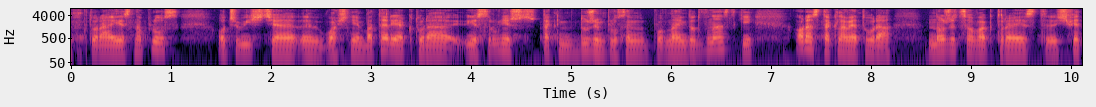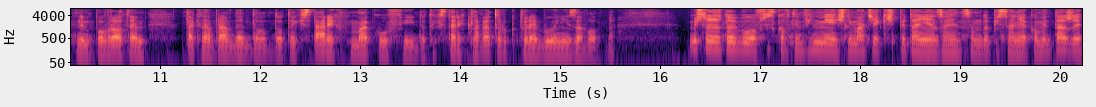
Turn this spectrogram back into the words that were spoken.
która jest na plus, oczywiście y, właśnie bateria, która jest również takim dużym plusem w porównaniu do 12 oraz ta klawiatura nożycowa, która jest świetnym powrotem tak naprawdę do, do tych starych Maców i do tych starych klawiatur, które były niezawodne. Myślę, że to by było wszystko w tym filmie. Jeśli macie jakieś pytania, zachęcam do pisania komentarzy.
